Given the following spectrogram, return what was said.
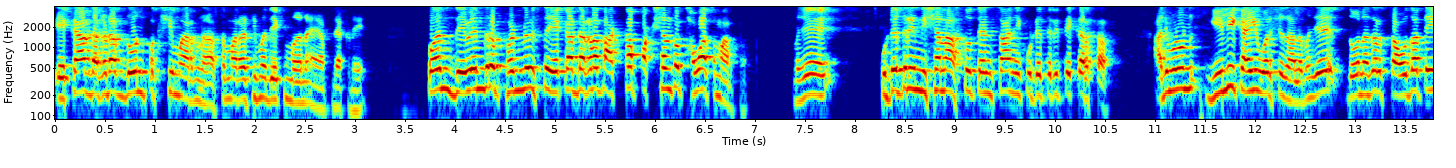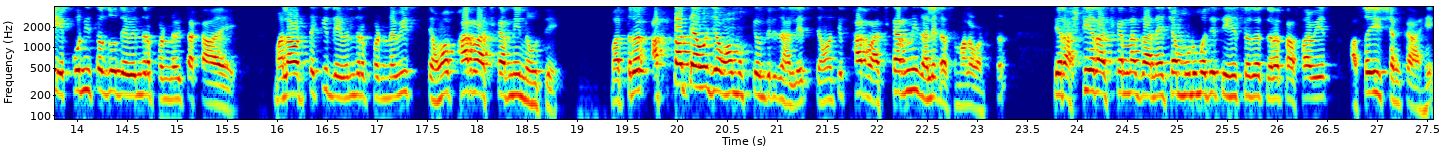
एका दगडात दोन पक्षी मारणं असं मराठीमध्ये एक मन आहे आपल्याकडे. पण देवेंद्र फडणवीस तर एका दगडात अख्खा पक्षांचा थवाच मारतात. म्हणजे कुठेतरी निशाणा असतो त्यांचा आणि कुठेतरी ते करतात. आणि म्हणून गेली काही वर्ष झालं म्हणजे दोन हजार चौदा ते एकोणीसचा जो देवेंद्र फडणवीसचा काळ आहे मला वाटतं की देवेंद्र फडणवीस तेव्हा फार राजकारणी नव्हते. मात्र आत्ता तेव्हा जेव्हा मुख्यमंत्री झालेत तेव्हा ते फार राजकारणी झालेत असं मला वाटतं. ते राष्ट्रीय राजकारणात जाण्याच्या मूडमध्ये ते हे सगळं करत असावेत असंही शंका आहे.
